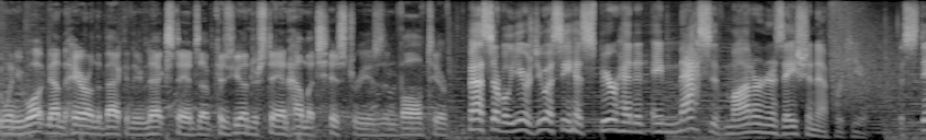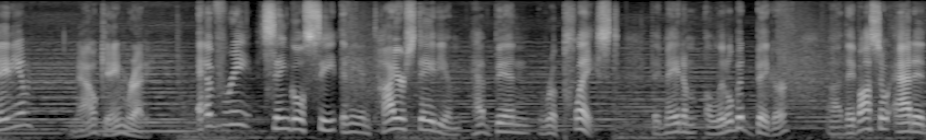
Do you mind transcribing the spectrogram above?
When you walk down, the hair on the back of your neck stands up because you understand how much history is involved here. The past several years, USC has spearheaded a massive modernization effort here. The stadium now game ready. Every single seat in the entire stadium have been replaced. They've made them a little bit bigger. Uh, they've also added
